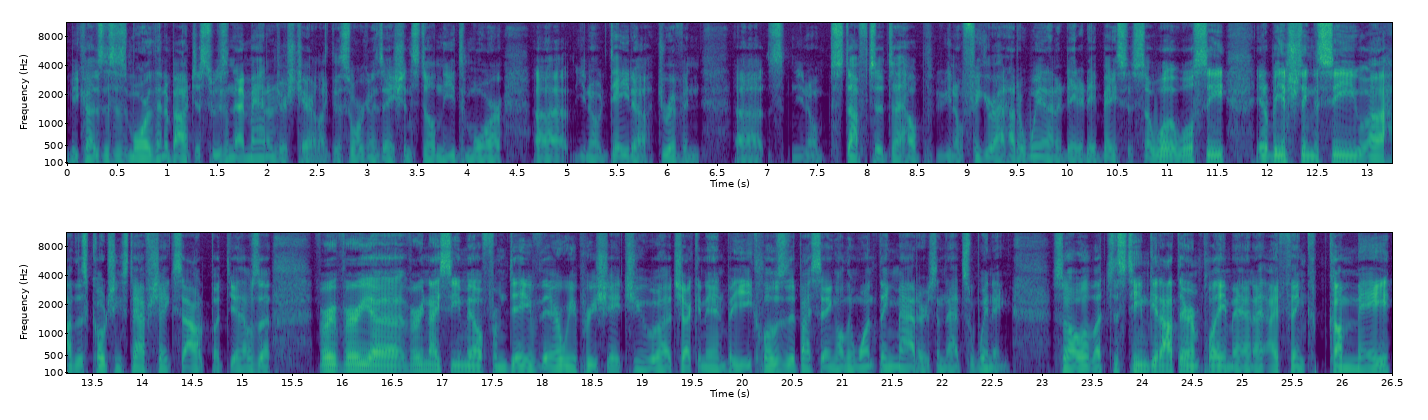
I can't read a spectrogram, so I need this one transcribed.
because this is more than about just who's in that manager's chair. Like this organization still needs more, uh, you know, data driven, uh, you know, stuff to, to help, you know, figure out how to win on a day to day basis. So we'll, we'll see. It'll be interesting to see uh, how this coaching staff shakes out. But yeah, that was a very, very, uh, very nice email from Dave there. We appreciate you uh, checking in, but he closes it by saying only one thing matters, and that's winning. So let this team get out there and play, man. I, I think come May,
